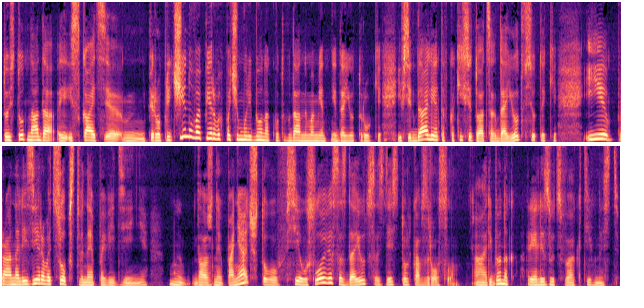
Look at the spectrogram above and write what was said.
То есть тут надо искать э, первопричину, во-первых, почему ребенок вот в данный момент не дает дает руки, и всегда ли это, в каких ситуациях дает все-таки, и проанализировать собственное поведение. Мы должны понять, что все условия создаются здесь только взрослым, а ребенок реализует свою активность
